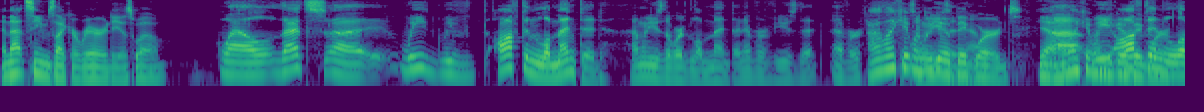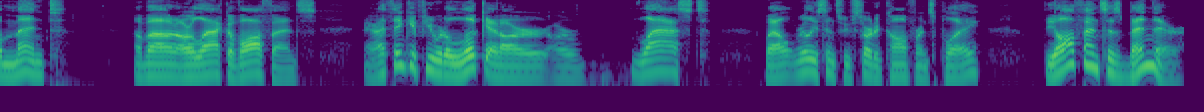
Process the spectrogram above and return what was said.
and that seems like a rarity as well. Well, that's uh, we we've often lamented. I'm going to use the word lament. I never have used it ever. I like it So when you use go big now. words. Yeah, I Uh, like it when we you go big often lament about our lack of offense, and I think if you were to look at our our last, well, really since we've started conference play, the offense has been there.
